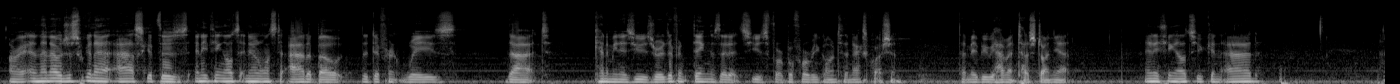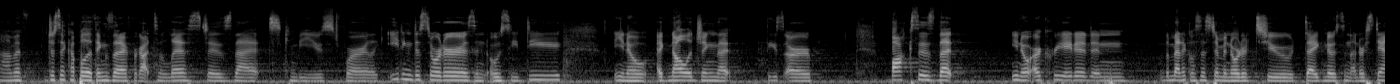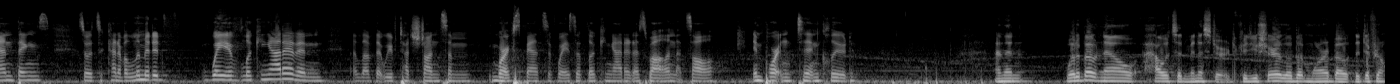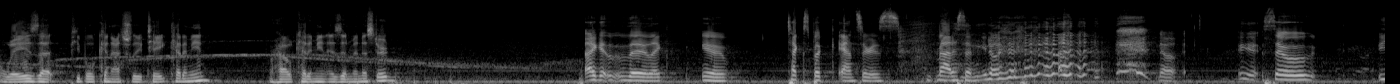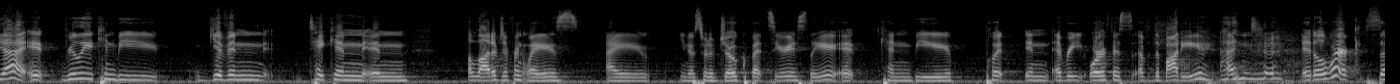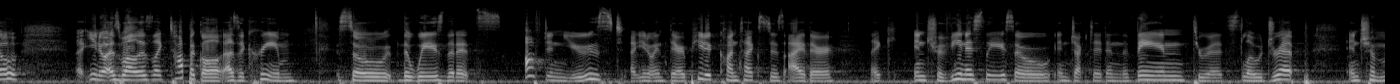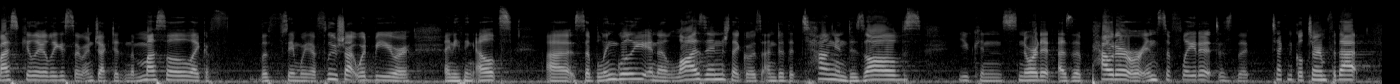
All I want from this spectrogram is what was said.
All right, and then I was just going to ask if there's anything else anyone wants to add about the different ways that ketamine is used or different things that it's used for before we go into the next question that maybe we haven't touched on yet. Anything else you can add? Um, if, just a couple of things that I forgot to list is that can be used for like eating disorders and OCD. You know, acknowledging that these are boxes that you know, are created in the medical system in order to diagnose and understand things. So it's a kind of a limited way of looking at it, and I love that we've touched on some more expansive ways of looking at it as well, and that's all important to include. And then, what about now how it's administered? Could you share a little bit more about the different ways that people can actually take ketamine, or how ketamine is administered? I get the like, you know, textbook answers, Madison. You know, no, so, yeah, it really can be given, taken in a lot of different ways. I, you know, sort of joke, but seriously, it can be put in every orifice of the body and it'll work. So, uh, you know, as well as like topical as a cream. So the ways that it's often used, uh, you know, in therapeutic context is either like intravenously, so injected in the vein through a slow drip, intramuscularly, so injected in the muscle, like the same way a flu shot would be or anything else. Uh, sublingually in a lozenge that goes under the tongue and dissolves. You can snort it as a powder or insufflate it, is the technical term for that.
